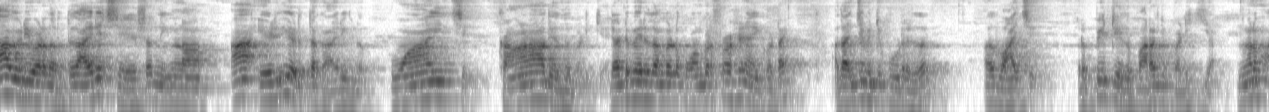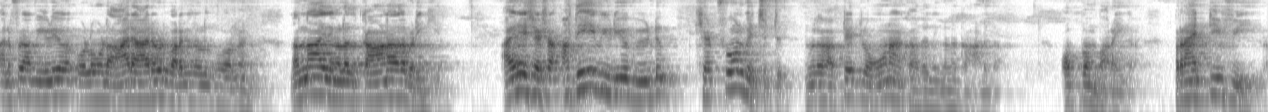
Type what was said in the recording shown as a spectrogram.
ആ വീഡിയോ ഇവിടെ നിർത്തുക. അതിന് ശേഷം നിങ്ങൾ ആ ആ എഴുതിയെടുത്ത കാര്യങ്ങൾ വായിച്ച് കാണാതെ ഒന്ന് പഠിക്കുക. പേര് തമ്മിലുള്ള കോൺവെർസേഷൻ ആയിക്കോട്ടെ. അത് അഞ്ച് മിനിറ്റ് കൂടരുത്. അത് വായിച്ച് റിപ്പീറ്റ് ചെയ്ത് പറഞ്ഞ് പഠിക്കുക. നിങ്ങൾ അനുഭവം ആ വീഡിയോ ഉള്ളതുകൊണ്ട് ആരാരോട് പറഞ്ഞു എന്നുള്ളത് ഓർമ്മയുണ്ട് നന്നായി നിങ്ങളത് കാണാതെ പഠിക്കുക. അതിനുശേഷം അതേ വീഡിയോ വീണ്ടും ഹെഡ്ഫോൺ വെച്ചിട്ട് നിങ്ങൾ അപ്ഡേറ്റിൽ ഓൺ ആക്കാതെ നിങ്ങൾ കാണുക. ഒപ്പം പറയുക. പ്രാക്ടീസ് ചെയ്യുക.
